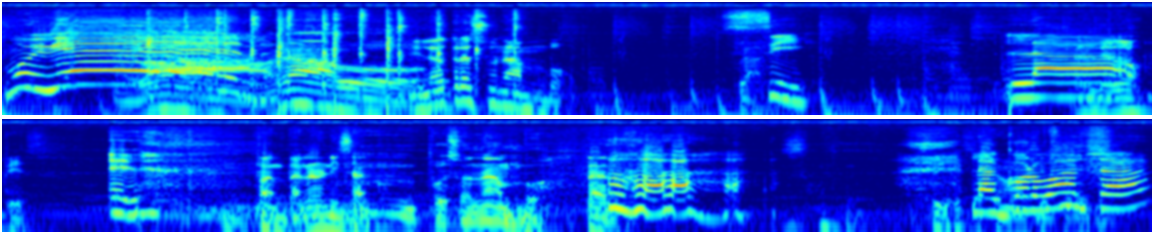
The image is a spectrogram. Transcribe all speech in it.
Muy bien. ¡Ah, bravo! El otro es un ambo, Sí. el de dos pies. el- Pantalón y saco. Mm, Pues son ambos. Claro. la corbata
